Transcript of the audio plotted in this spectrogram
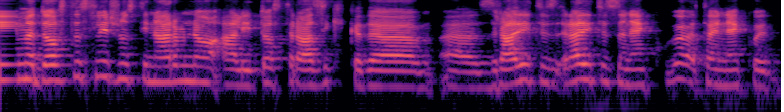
ima dosta sličnosti naravno, ali dosta razlike kada uh, radite, radite za nekoga, taj neko je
